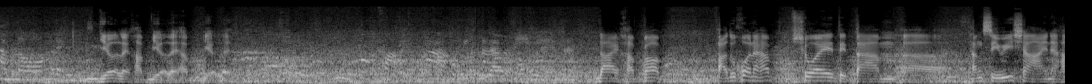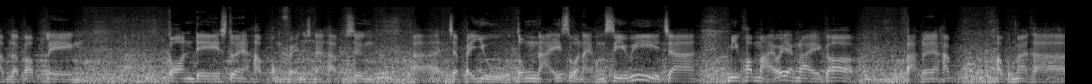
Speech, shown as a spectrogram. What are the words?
คำร้องอะไรอย่างเงี้ยเยอะเลยครับ เยอะเลยครับ เยอะเลยฝากฝากแล้วเพลงเลยค่ะได้ครับก็ฝากทุกคนนะครับช่วยติดตามเอ่อทั้งซีรีส์ชายนะครับ แล้วก็เพลง กอนเดย์ด้วยนะครับของ French นะครับ ซึ่งเอ่อจะไปอยู่ตรงไหนส่วนไหนของซีรีส์จะมีความหมายว่าอย่างไรก็ฝากด้วยนะครับ ขอบคุณมากครับ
